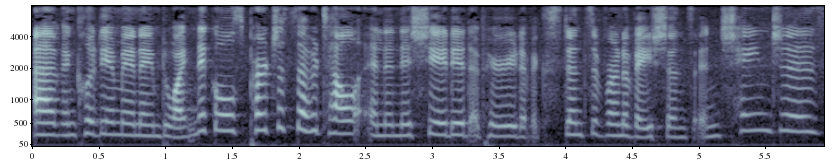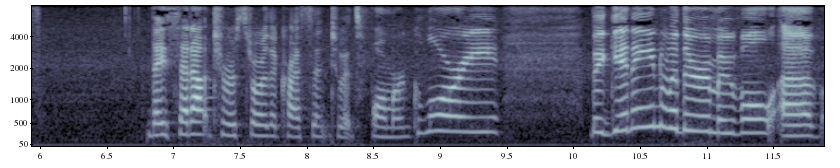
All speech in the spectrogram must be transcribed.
um, including a man named Dwight Nichols, purchased the hotel and initiated a period of extensive renovations and changes. They set out to restore the Crescent to its former glory, beginning with the removal of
